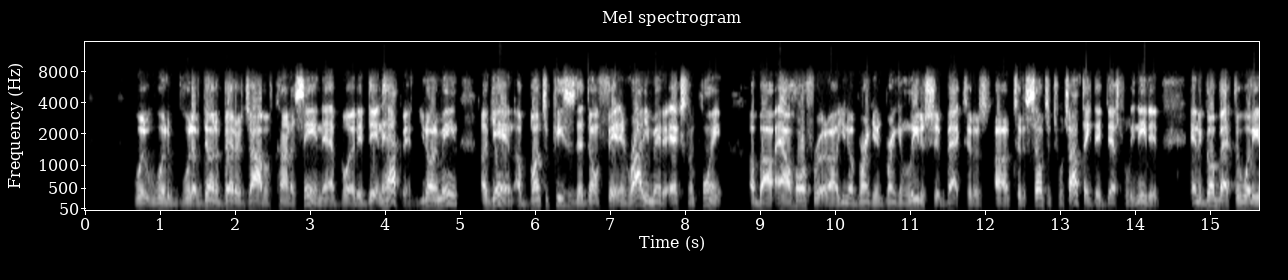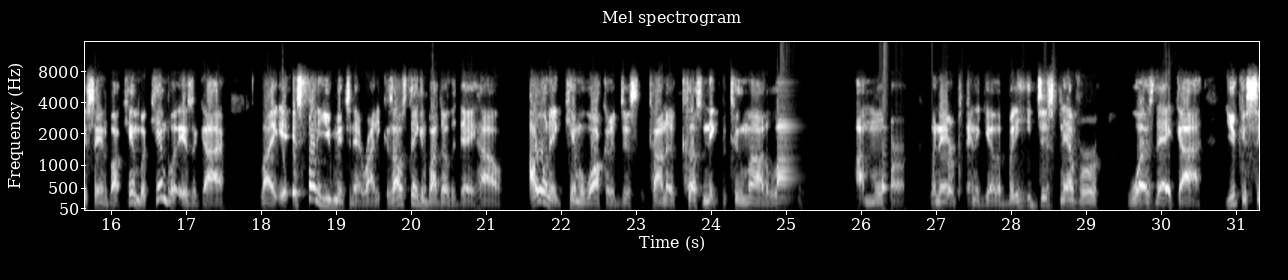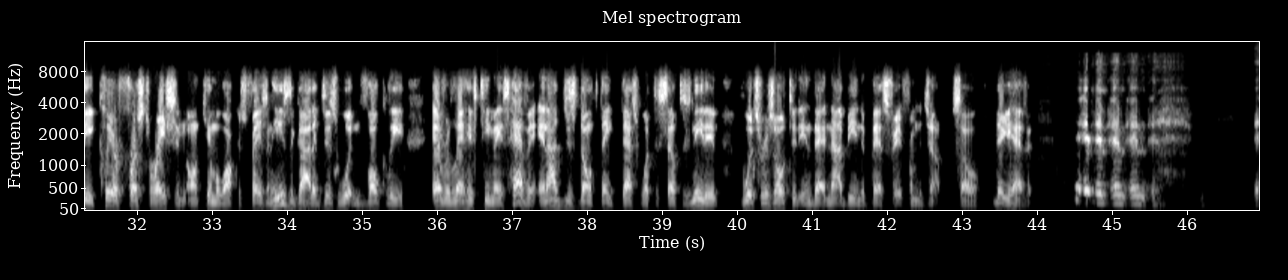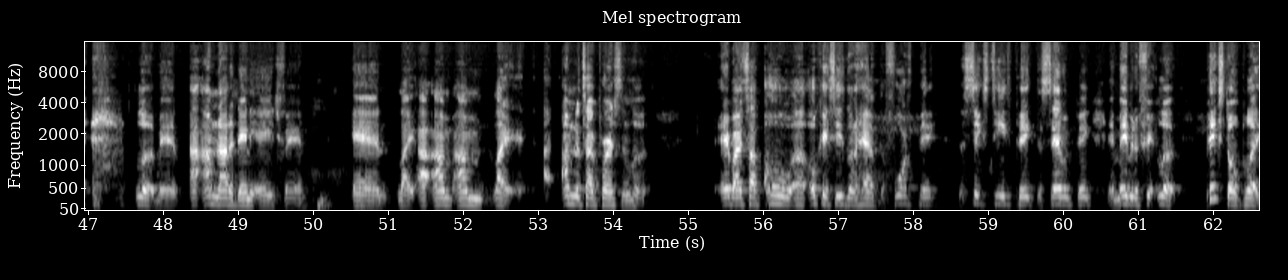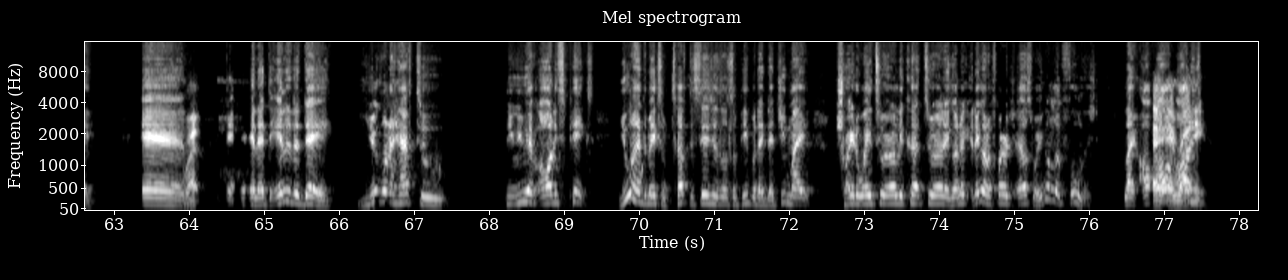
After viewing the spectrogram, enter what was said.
would would would have done a better job of kind of seeing that, but it didn't happen. You know what I mean? Again, a bunch of pieces that don't fit. And Rodney made an excellent point about Al Horford, uh, you know, bringing bringing leadership back to the uh, to the Celtics, which I think they desperately needed. And to go back to what he was saying about Kemba, Kemba is a guy. Like it, it's funny you mentioned that, Rodney, because I was thinking about the other day how I wanted Kemba Walker to just kind of cuss Nick Batum out a lot, lot more when they were playing together, but he just never was that guy. You could see clear frustration on Kemba Walker's face, and he's the guy that just wouldn't vocally ever let his teammates have it. And I just don't think that's what the Celtics needed, which resulted in that not being the best fit from the jump. So there you have it. and and and, and look, man, I, I'm not a Danny Ainge fan, and like I, I'm I'm like I'm the type of person. Look, everybody talk. Oh, uh, OKC is going to have the fourth pick, the 16th pick, the seventh pick, and maybe the fifth. Look, picks don't play, and Right. and, at the end of the day, you're going to have to. You have all these picks. You gonna have to make some tough decisions on some people that, that you might trade away too early, cut too early. They're gonna they're gonna flourish elsewhere. You're gonna look foolish. Like all, Hey, all, hey all these-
